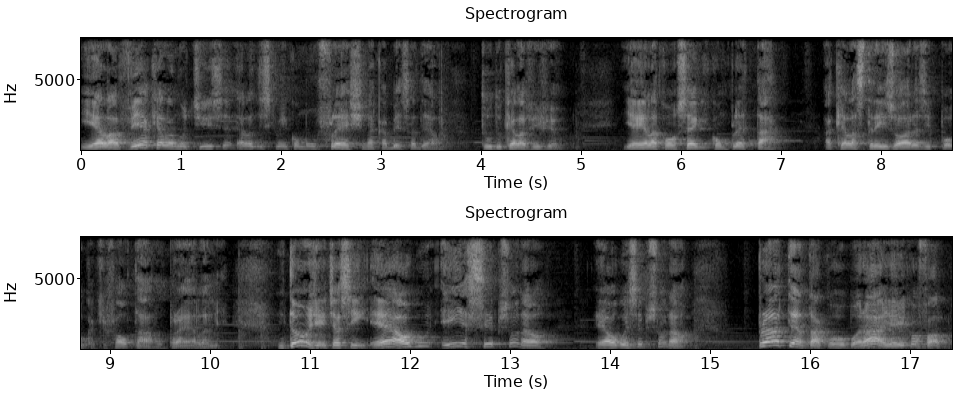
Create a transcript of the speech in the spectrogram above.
e ela vê aquela notícia, ela diz que vem como um flash na cabeça dela, tudo que ela viveu. E aí ela consegue completar aquelas três horas e pouca que faltavam para ela ali. Então, gente, assim, é algo excepcional. É algo excepcional. Para tentar corroborar, e aí que eu falo,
